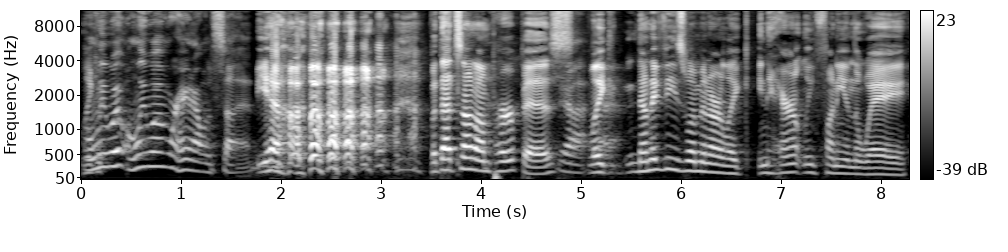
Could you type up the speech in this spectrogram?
Like- only when, only when we're hanging out with Sun. Yeah. but that's not on purpose. Yeah, Like yeah. none of these women are like inherently funny in the way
